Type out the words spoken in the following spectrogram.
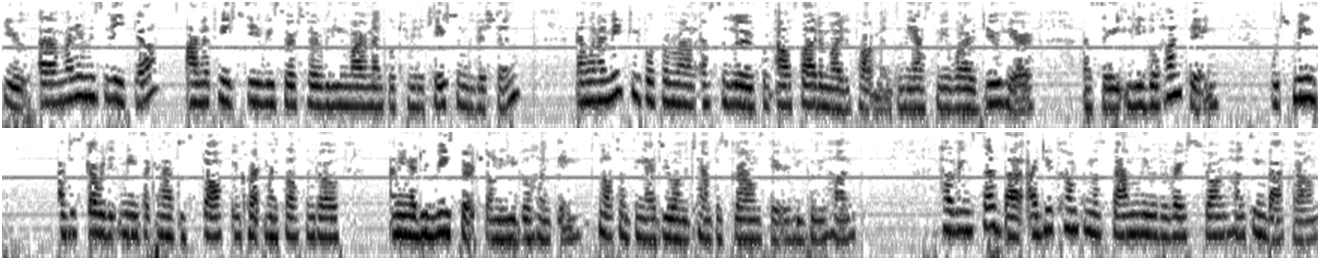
you. Uh, my name is Rika. I'm a PhD researcher with the Environmental Communication Division. And when I meet people from around SLU from outside of my department and they ask me what I do here, I say illegal hunting, which means I've discovered it means I kind of have to stop and correct myself and go, I mean, I do research on illegal hunting. It's not something I do on the campus grounds here, illegally hunt. Having said that, I do come from a family with a very strong hunting background,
